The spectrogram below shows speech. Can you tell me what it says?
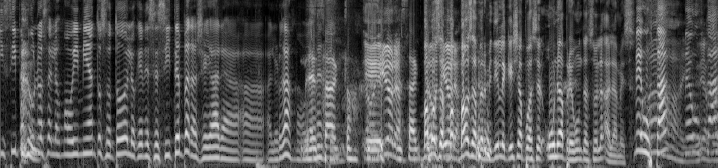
Y sí, porque uno hace los movimientos o todo lo que necesite para llegar a- a- al orgasmo. obviamente. Exacto. Eh, Exacto. vamos, a, va- vamos a permitirle que ella pueda hacer una pregunta sola a la mesa. Me gusta, Ay, me gusta.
